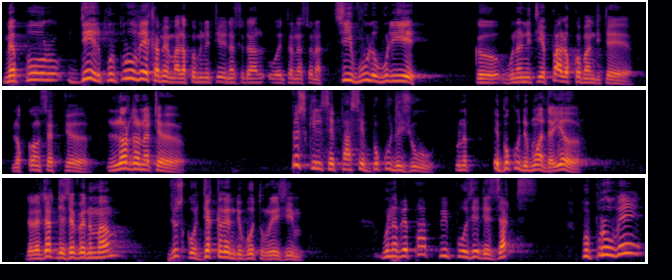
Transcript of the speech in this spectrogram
Mais pour dire, pour prouver quand même à la communauté nationale ou internationale, si vous le vouliez, que vous n'en étiez pas le commanditaire, le concepteur, l'ordonnateur, puisqu'il s'est passé beaucoup de jours, et beaucoup de mois d'ailleurs, de la date des événements jusqu'au déclin de votre régime, vous n'avez pas pu poser des actes pour prouver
